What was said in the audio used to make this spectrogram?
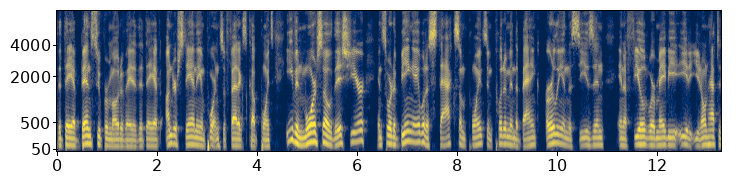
that they have been super motivated, that they have understand the importance of FedEx Cup points, even more so this year, and sort of being able to stack some points and put them in the bank early in the season in a field where maybe you, don't have to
